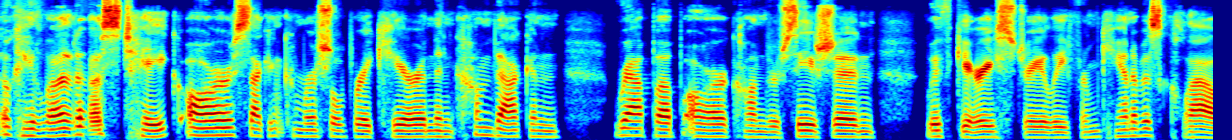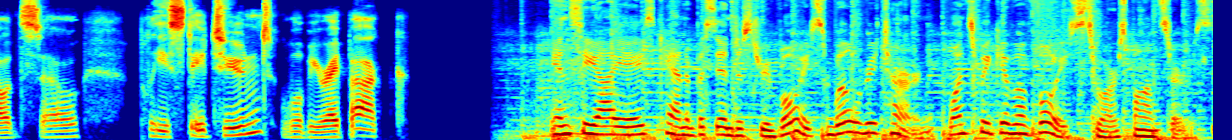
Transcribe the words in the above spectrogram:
Okay, let us take our second commercial break here and then come back and wrap up our conversation with Gary Straley from Cannabis Cloud. So please stay tuned. We'll be right back. NCIA's Cannabis Industry Voice will return once we give a voice to our sponsors.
